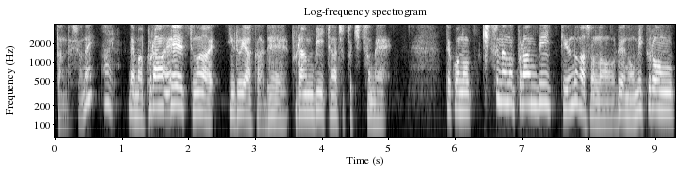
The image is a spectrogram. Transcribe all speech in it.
たんですよね。はい、で、まあ、プラン A っていうのは緩やかでプラン B っていうのはちょっときつめ。でこのきつめのプラン B っていうのがその例のオミクロン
